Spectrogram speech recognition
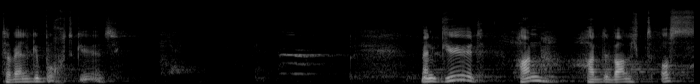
til å velge bort Gud. Men Gud, han hadde valgt oss.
